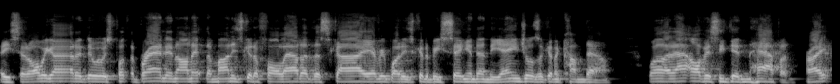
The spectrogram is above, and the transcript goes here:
He said, all we got to do is put the branding on it. The money's going to fall out of the sky. Everybody's going to be singing, and the angels are going to come down. Well, that obviously didn't happen, right?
